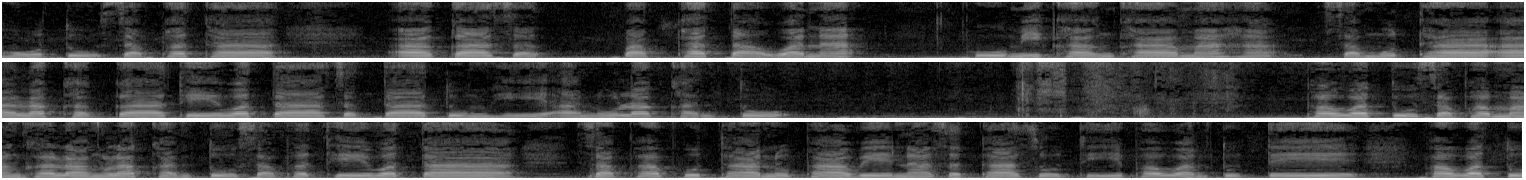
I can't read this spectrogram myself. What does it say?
โหตุสัพพทา อากาสปัปพตาวนะ ภูมิคังคามหะ สมุทธาอารักขกาเทวตาสตาตุมเหอนุรักขันตุภวตุสัพพมังคลังรักขันตุสัพพเทวตาสัพพพุทธานุภาเวนะสัทธาโสถีภวันตุเตภวตุ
